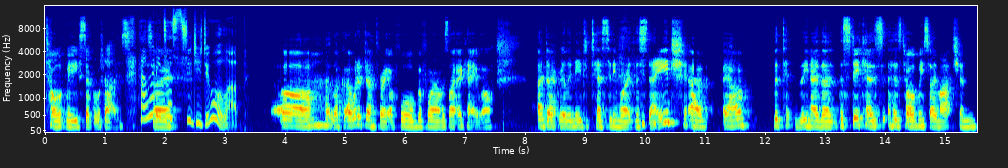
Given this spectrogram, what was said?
told me several times. How many So- tests did you do all up? Oh, look, I would have done three or four before I was like, okay, well, I don't really need to test anymore at this stage. um, the t- you know the the stick has has told me so much, and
